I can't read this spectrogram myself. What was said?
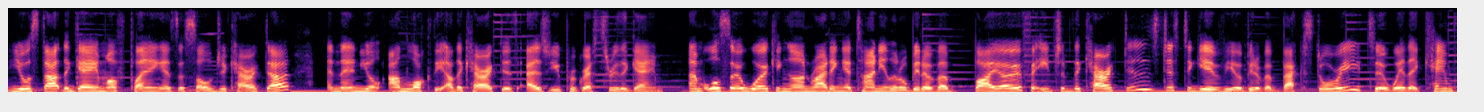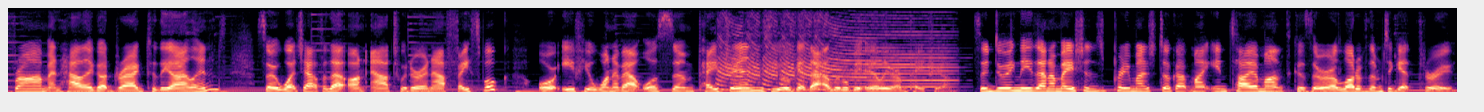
You'll start the game off playing as a soldier character, and then you'll unlock the other characters as you progress through the game. I'm also working on writing a tiny little bit of a bio for each of the characters, just to give you a bit of a backstory to where they came from and how they got dragged to the island. So watch out for that on our Twitter and our Facebook, or if you're one of our awesome patrons, you'll get that a little bit earlier on Patreon. So doing these animations pretty much took up my entire month because there are a lot of them to get through.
